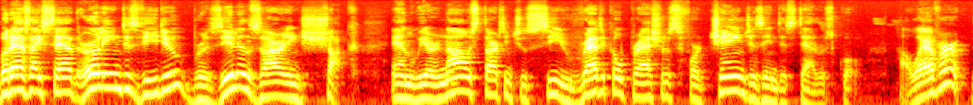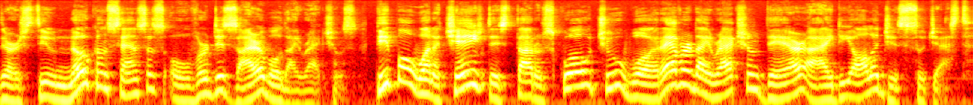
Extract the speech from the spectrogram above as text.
But as I said early in this video, Brazilians are in shock, and we are now starting to see radical pressures for changes in the status quo. However, there is still no consensus over desirable directions. People want to change the status quo to whatever direction their ideologies suggest.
